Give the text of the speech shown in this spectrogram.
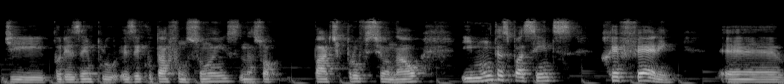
de, por exemplo, executar funções na sua parte profissional e muitas pacientes referem é,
